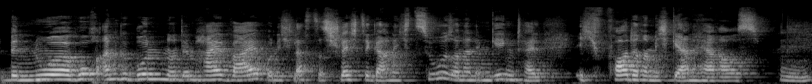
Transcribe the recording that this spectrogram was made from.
bin nur hoch angebunden und im High Vibe und ich lasse das Schlechte gar nicht zu, sondern im Gegenteil, ich fordere mich gerne heraus. Mhm.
